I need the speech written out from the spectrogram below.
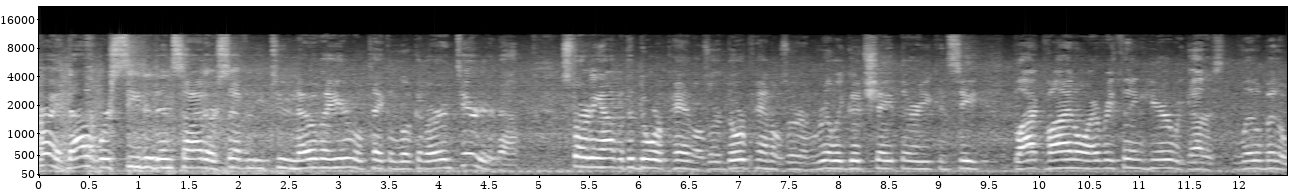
All right, now that we're seated inside our 72 Nova here, we'll take a look at our interior now. Starting out with the door panels. Our door panels are in really good shape there. You can see black vinyl, everything here. We got a little bit of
